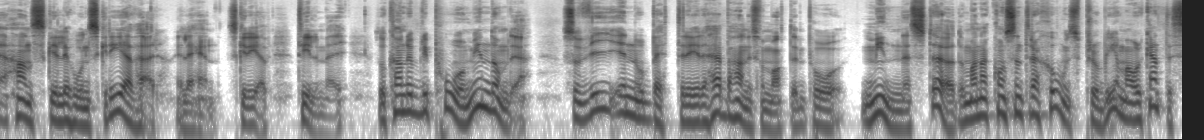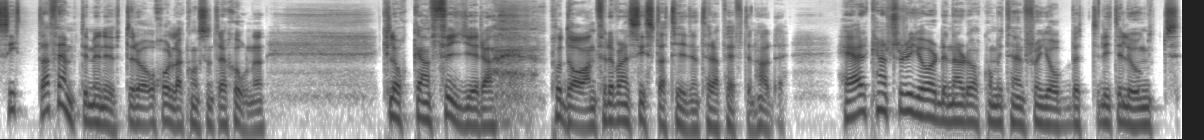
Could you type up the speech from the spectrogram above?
eh, han eller hon skrev här, eller hen skrev till mig. Då kan du bli påmind om det. Så vi är nog bättre i det här behandlingsformatet på minnesstöd. Om man har koncentrationsproblem, man orkar inte sitta 50 minuter och hålla koncentrationen klockan fyra på dagen, för det var den sista tiden terapeuten hade. Här kanske du gör det när du har kommit hem från jobbet lite lugnt,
